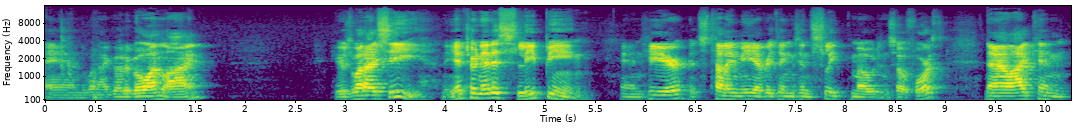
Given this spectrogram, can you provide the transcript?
and when I go to go online, here's what I see. The internet is sleeping. And here, it's telling me everything's in sleep mode and so forth. Now I can,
